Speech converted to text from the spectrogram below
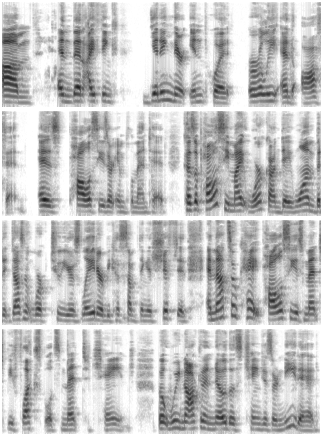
Um, and then I think getting their input early and often as policies are implemented. Because a policy might work on day one, but it doesn't work two years later because something has shifted. And that's okay. Policy is meant to be flexible, it's meant to change. But we're not going to know those changes are needed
